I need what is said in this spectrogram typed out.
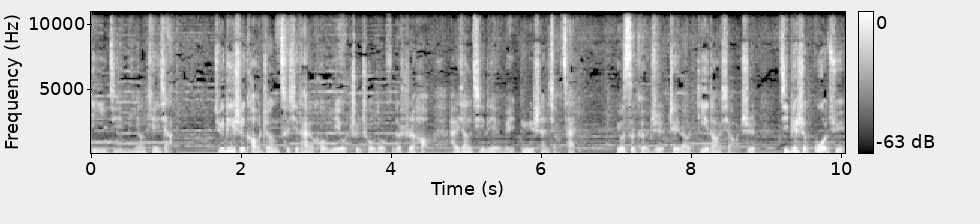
立即名扬天下。据历史考证，慈禧太后也有吃臭豆腐的嗜好，还将其列为御膳小菜。由此可知，这道地道小吃，即便是过去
